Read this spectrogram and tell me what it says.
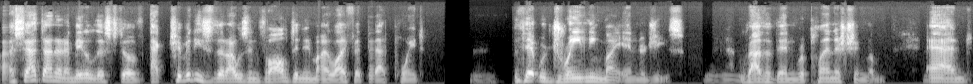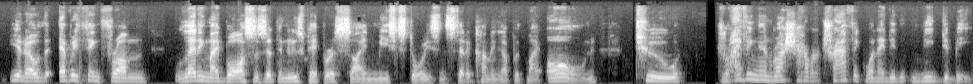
I sat down and I made a list of activities that I was involved in in my life at that point mm-hmm. that were draining my energies mm-hmm. rather than replenishing them. Mm-hmm. And, you know, the, everything from letting my bosses at the newspaper assign me stories instead of coming up with my own to driving in rush hour traffic when I didn't need to be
